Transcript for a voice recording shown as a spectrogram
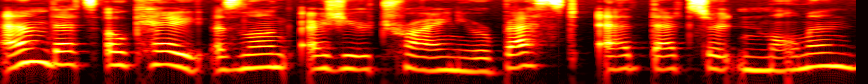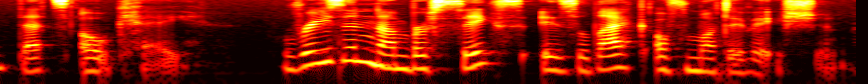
and that's okay as long as you're trying your best at that certain moment, that's okay. Reason number six is lack of motivation.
